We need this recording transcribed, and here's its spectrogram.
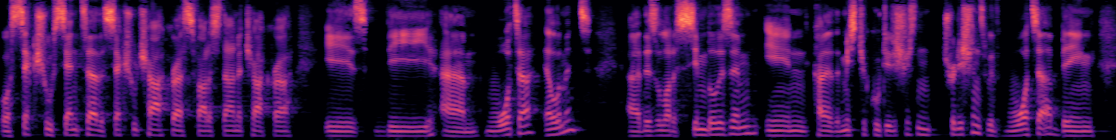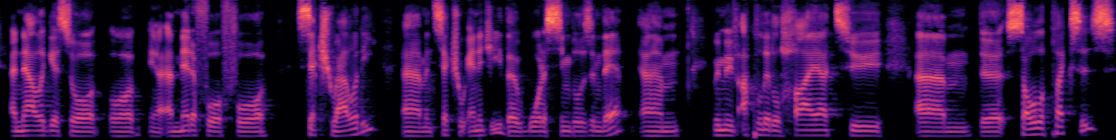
or sexual center, the sexual chakra, Svadhisthana chakra, is the um, water element. Uh, there's a lot of symbolism in kind of the mystical tradition, traditions, with water being analogous or or you know, a metaphor for sexuality um, and sexual energy. The water symbolism there. Um, we move up a little higher to um, the solar plexus.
